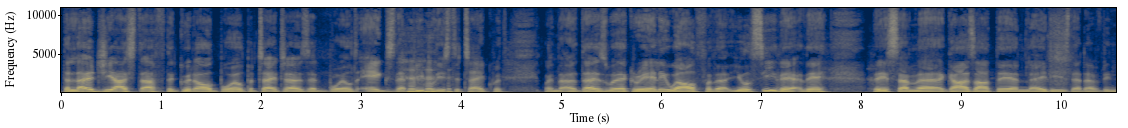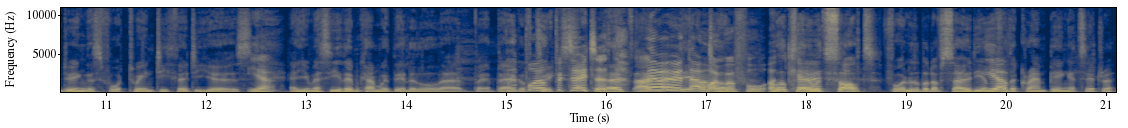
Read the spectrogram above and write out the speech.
The low GI stuff, the good old boiled potatoes and boiled eggs that people used to take with, when those work really well for the. You'll see there, there there's some uh, guys out there and ladies that have been doing this for 20, 30 years. Yeah. And you must see them come with their little uh, b- bag of Boiled tricks. potatoes. It's Never heard that one before. We'll Okay. with salt for a little bit of sodium Yeah. for the cramping, etc.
